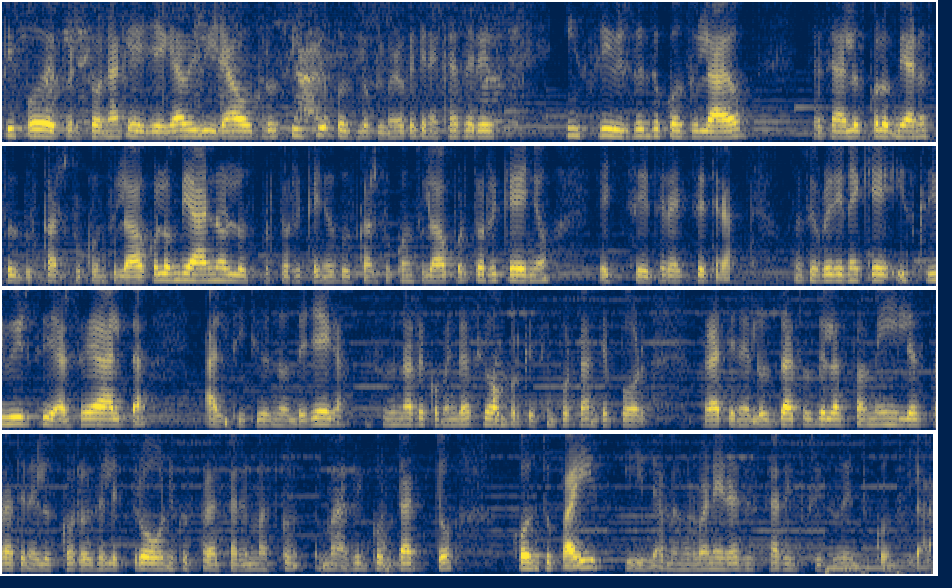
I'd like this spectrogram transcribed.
tipo de persona que llegue a vivir a otro sitio, pues lo primero que tiene que hacer es inscribirse en su consulado ya sea los colombianos pues buscar su consulado colombiano, los puertorriqueños buscar su consulado puertorriqueño, etcétera, etcétera. Uno siempre tiene que inscribirse y darse de alta al sitio en donde llega. Eso es una recomendación porque es importante por, para tener los datos de las familias, para tener los correos electrónicos, para estar más, más en contacto con tu país y la mejor manera es estar inscritos en tu consulado.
